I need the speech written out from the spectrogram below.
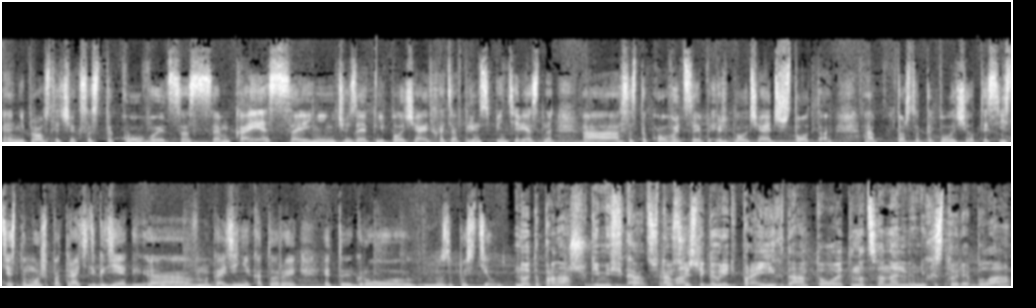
э, не просто человек состыковывается с МКС и ничего за это не получает, хотя, в принципе, интересно, а состыковывается и получает что-то. А то, что ты получил, ты, естественно, можешь потратить где э, в магазине, который эту игру запустил. Но это про нашу геймификацию. Да, то есть, если да. говорить про их, да, то это национальная у них история была.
